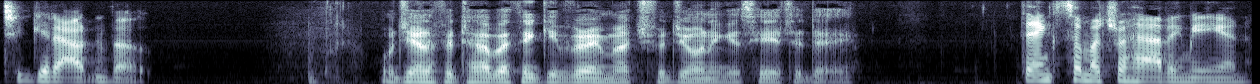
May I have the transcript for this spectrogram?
to get out and vote. Well, Jennifer Taub, thank you very much for joining us here today. Thanks so much for having me, Ian.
